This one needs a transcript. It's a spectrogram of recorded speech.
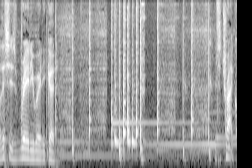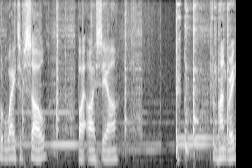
Now, this is really, really good. It's a track called Weight of Soul by ICR from Hungary.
